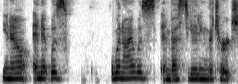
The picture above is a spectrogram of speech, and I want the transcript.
you know, and it was when I was investigating the church,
